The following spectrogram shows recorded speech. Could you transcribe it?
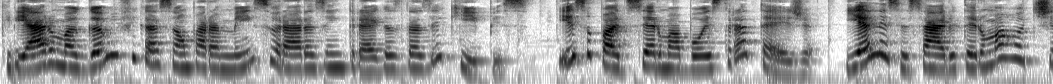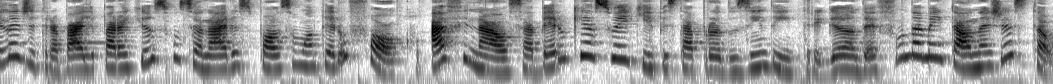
Criar uma gamificação para mensurar as entregas das equipes. Isso pode ser uma boa estratégia, e é necessário ter uma rotina de trabalho para que os funcionários possam manter o foco. Afinal, saber o que a sua equipe está produzindo e entregando é fundamental na gestão.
